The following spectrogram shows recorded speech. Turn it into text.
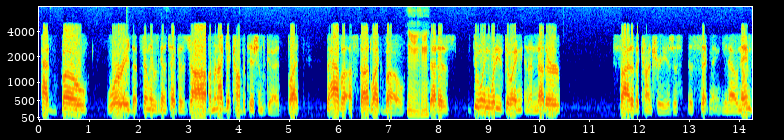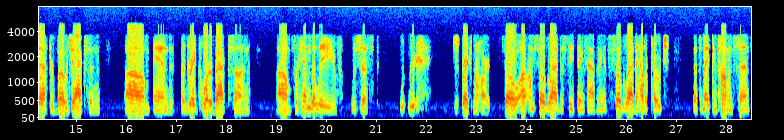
had Bo worried that Finley was going to take his job. I mean, I get competition's good, but to have a, a stud like Bo mm-hmm. that is doing what he's doing in another side of the country is just is sickening. You know, named after Bo Jackson um, and a great quarterback son. Um, for him to leave was just w- w- just breaks my heart. So I- I'm so glad to see things happening. It's so glad to have a coach that's making common sense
